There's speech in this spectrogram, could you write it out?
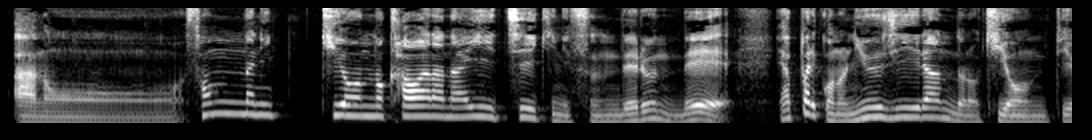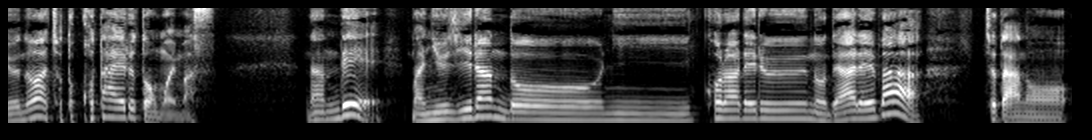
あのー、そんなに気温の変わらない地域に住んでるんで、やっぱりこのニュージーランドの気温っていうのはちょっと答えると思います。なんで、まあ、ニュージーランドに来られるのであれば、ちょっとあの、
